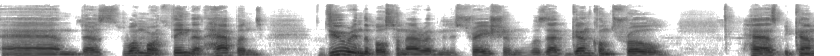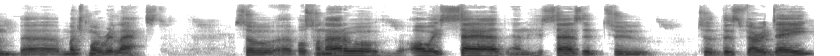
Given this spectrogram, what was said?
And there's one more thing that happened during the Bolsonaro administration was that gun control has become uh, much more relaxed. So uh, Bolsonaro always said, and he says it to to this very day,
